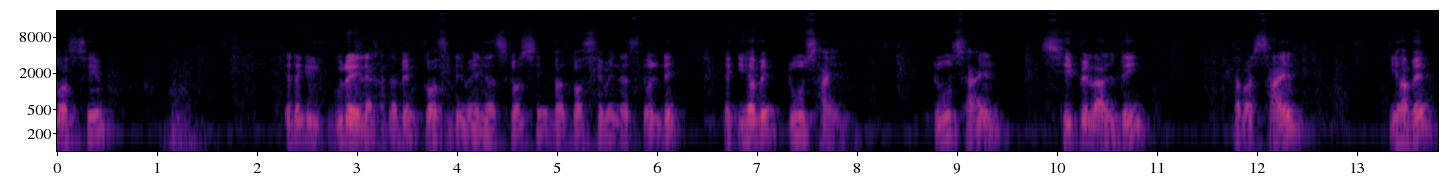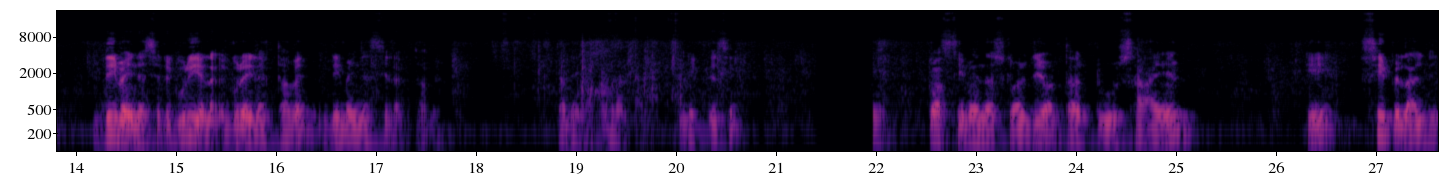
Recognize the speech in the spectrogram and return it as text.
কসিম এটাকে ঘুরেই লেখা যাবে? কস ডি মাইনাস কসি বা কসি মাইনাস কস ডি তা কী হবে? Two sine two sine C plus D তারপর সাইন কী হবে? ডি মাইনাস সেটা ঘুরিয়ে ঘুরেই লিখতে হবে। ডি মাইনাস সি লিখতে হবে। তাহলে আমরা লিখতেছি। সি মাইনাস কস ডি অর্থাৎ টু সাইন কি? C plus D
